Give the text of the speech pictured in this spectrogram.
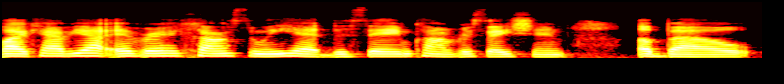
Like, have y'all ever constantly had the same conversation about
